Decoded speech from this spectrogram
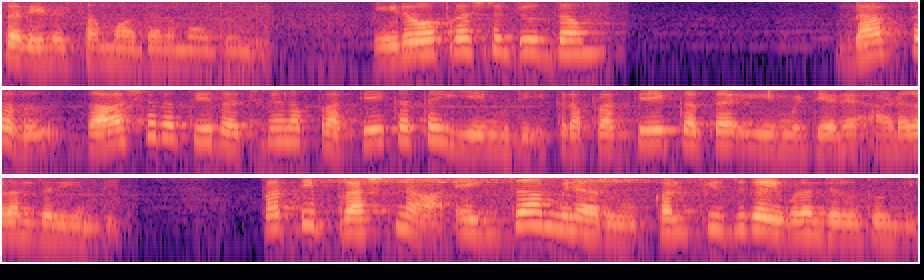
సరైన సమాధానం అవుతుంది. ఏడవ ప్రశ్న చూద్దాం. డాక్టర్ దాశరథి రచనల ప్రత్యేకత ఏమిటి? ఇక్కడ ప్రత్యేకత ఏమిటి అని అడగడం జరిగింది. ప్రతి ప్రశ్న ఎగ్జామినరు కన్ఫ్యూజ్గా ఇవ్వడం జరుగుతుంది.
